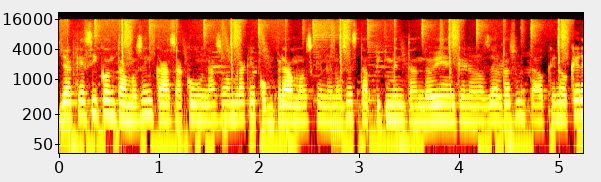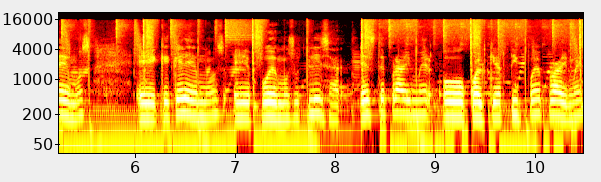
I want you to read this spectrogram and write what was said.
ya que si contamos en casa con una sombra que compramos, que no nos está pigmentando bien, que no nos da el resultado que no queremos, eh, que queremos, eh, podemos utilizar este primer o cualquier tipo de primer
